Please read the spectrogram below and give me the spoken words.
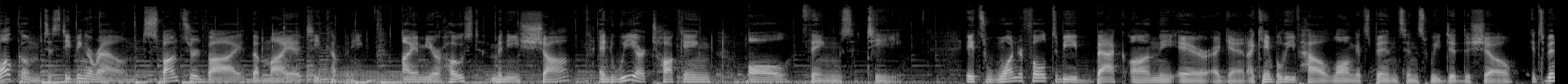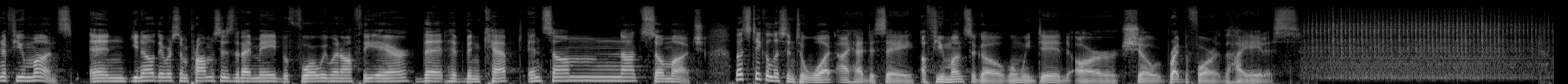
Welcome to Steeping Around, sponsored by the Maya Tea Company. I am your host, Manish Shah, and we are talking all things tea. It's wonderful to be back on the air again. I can't believe how long it's been since we did the show. It's been a few months, and you know, there were some promises that I made before we went off the air that have been kept, and some not so much. Let's take a listen to what I had to say a few months ago when we did our show right before the hiatus.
